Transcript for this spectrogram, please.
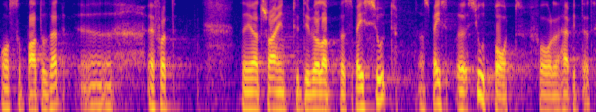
also part of that uh, effort. They are trying to develop a spacesuit, a space suit port for the habitat.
